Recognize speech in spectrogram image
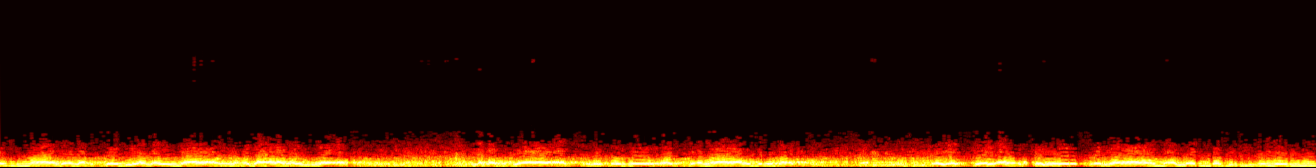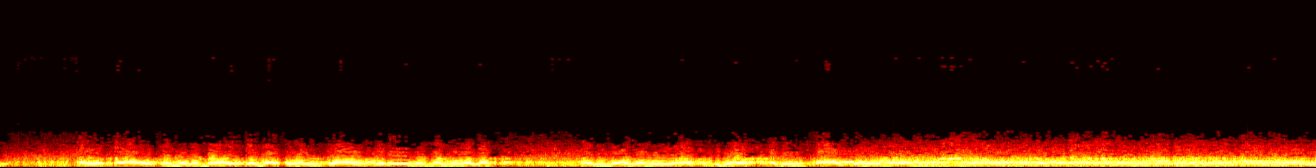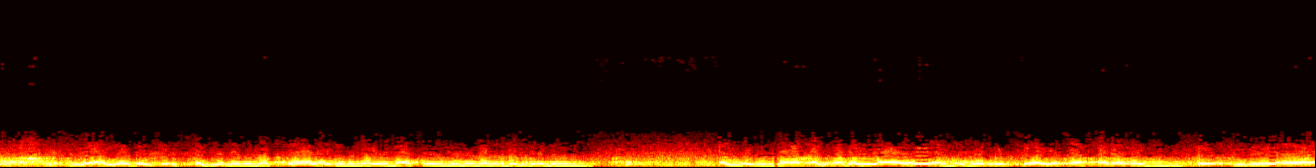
كنا لنهتدي لولا أن هدانا الله. لقد جاءت رسل ربنا بالحق. والصلاة والسلام على النبي الأمي. الخاتم لما سبق والكافرين من ولق وإيمان الحق بالحق بالخاتم وآل بيت الطيبين الطاهرين المعصومين الملهمين الذين أبغض الله عنهم الرزق وسخرهم تسخيرا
